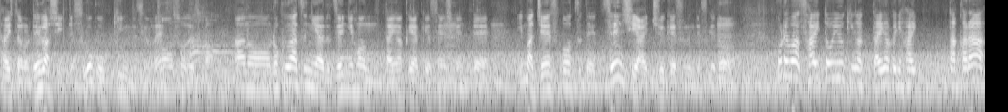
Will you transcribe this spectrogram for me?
対してのレガシーってすごく大きいんですよね。あそうですか。あの6月にある全日本大学野球選手権って、う今 J スポーツで全試合中継するんですけど、うん。これは斎藤佑樹が大学に入ったから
